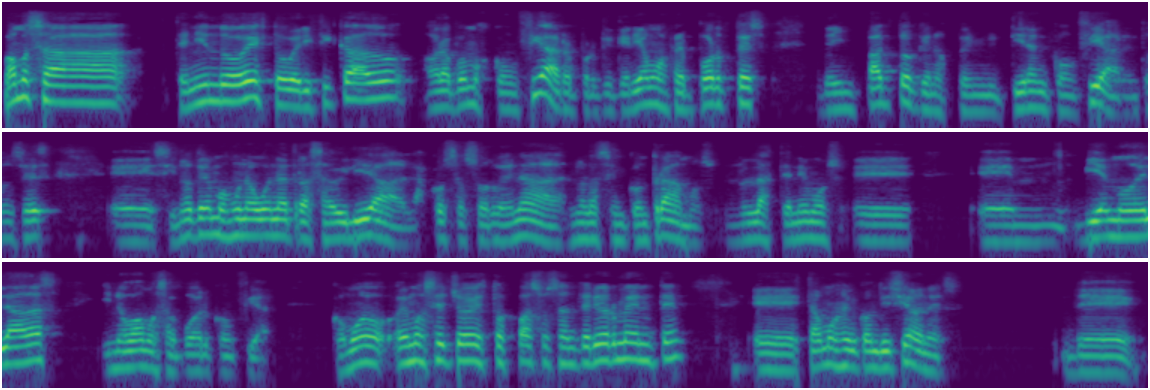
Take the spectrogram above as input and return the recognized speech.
Vamos a, teniendo esto verificado, ahora podemos confiar, porque queríamos reportes de impacto que nos permitieran confiar. Entonces, eh, si no tenemos una buena trazabilidad, las cosas ordenadas, no las encontramos, no las tenemos eh, em, bien modeladas y no vamos a poder confiar. Como hemos hecho estos pasos anteriormente, eh, estamos en condiciones de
